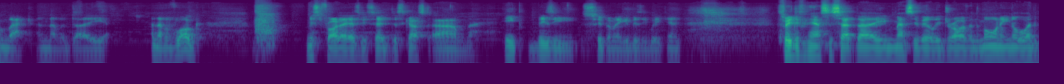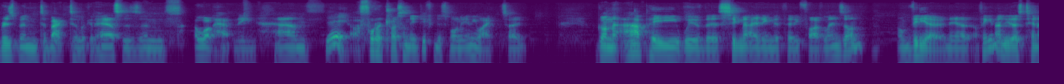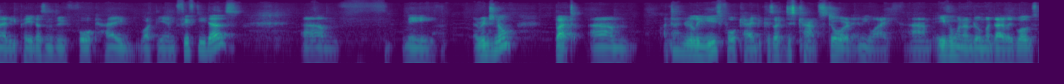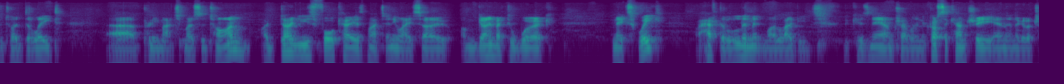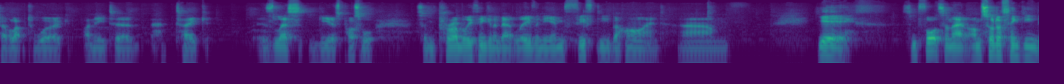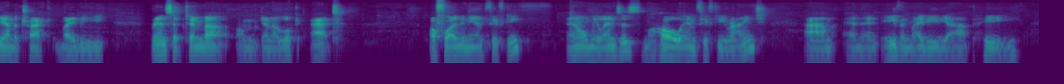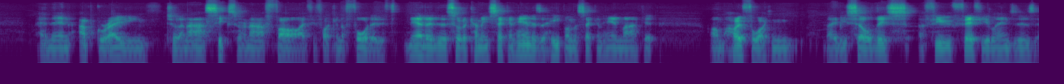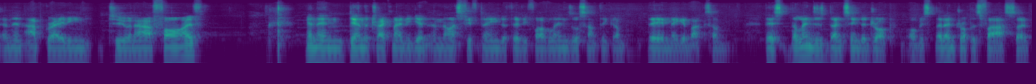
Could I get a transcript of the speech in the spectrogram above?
welcome back. Another day, another vlog. Missed Friday, as we said, discussed. Um, heap busy, super mega busy weekend. Three different houses Saturday, massive early drive in the morning, all the way to Brisbane to back to look at houses, and a lot happening. Um, yeah, I thought I'd try something different this morning anyway. So, gone the RP with the Sigma 18 to 35 lens on on video. Now, I think it only does 1080p, it doesn't do 4K like the M50 does, um, the original, but um, I don't really use 4K because I just can't store it anyway. Um, even when I'm doing my daily vlogs, which I delete uh, pretty much most of the time, I don't use 4K as much anyway. So I'm going back to work next week. I have to limit my luggage because now I'm traveling across the country and then I've got to travel up to work. I need to take as less gear as possible. So I'm probably thinking about leaving the M50 behind. Um, yeah, some thoughts on that. I'm sort of thinking down the track, maybe around September, I'm going to look at offloading the M50 and all my lenses, my whole M50 range um, and then even maybe the RP, and then upgrading to an R6 or an R5 if I can afford it. If now that they're sort of coming secondhand, there's a heap on the secondhand market. I'm hopeful I can maybe sell this a few fair few lenses and then upgrading to an R5 and then down the track maybe get a nice 15 to 35 lens or something. I'm, they're mega bucks. I'm, the lenses don't seem to drop obviously they don't drop as fast. So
